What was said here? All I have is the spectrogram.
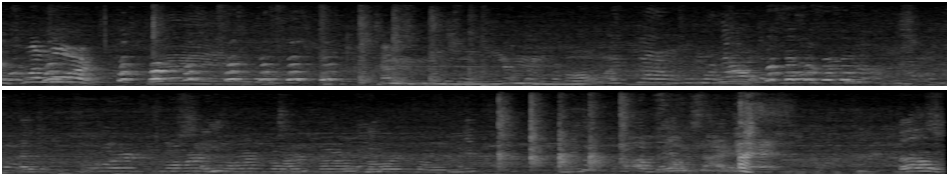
nonsense. One more. oh.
